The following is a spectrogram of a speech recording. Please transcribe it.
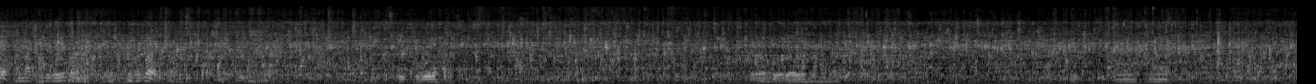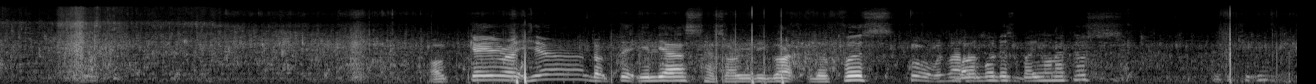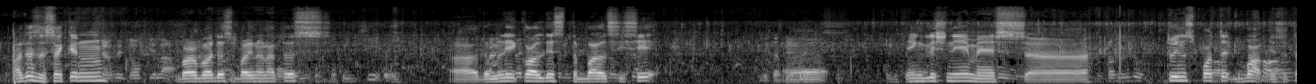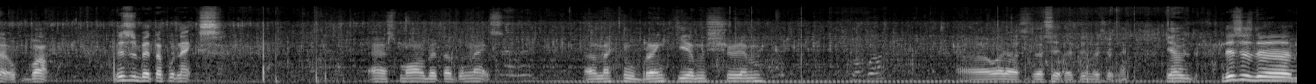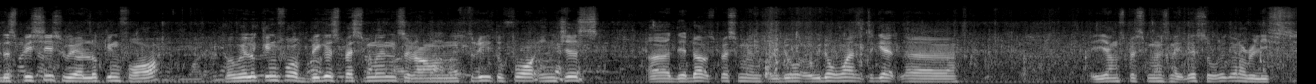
anaknya juga deh, Pak. Okay, right here, Dr. Elias has already got the first Barbodes binonatus. Oh, this is the second Barbodes binonatus. Uh, the Malay call this tebal sisik. Uh, English name is uh, twin spotted barb. It's a type of barb. This is Betta pugnax. A small Betta pugnax. A Macrobrachium shrimp. Uh, what else? That's it. I think that's it. Yeah, this is the the species we are looking for. But we're looking for bigger specimens, around three to four inches. Uh, the adult specimens. We don't we don't want to get uh, young specimens like this, so we're gonna release.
